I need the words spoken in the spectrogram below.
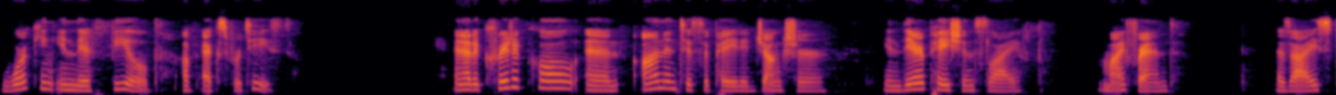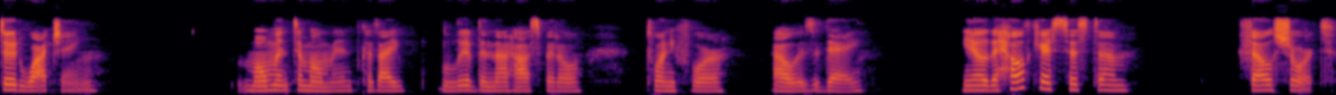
working in their field of expertise. And at a critical and unanticipated juncture in their patient's life, my friend, as I stood watching moment to moment, because I lived in that hospital 24 hours a day, you know, the healthcare system fell short.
